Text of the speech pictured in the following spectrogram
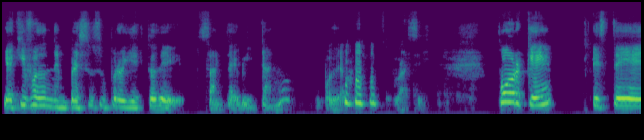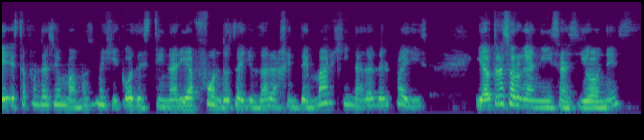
Y aquí fue donde empezó su proyecto de Santa Evita, ¿no? Podríamos decirlo así. Porque este, esta fundación Vamos México destinaría fondos de ayuda a la gente marginada del país y a otras organizaciones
